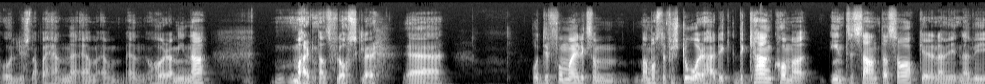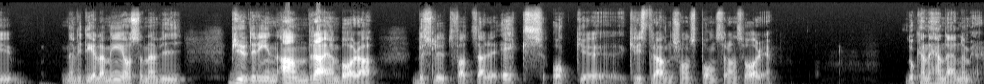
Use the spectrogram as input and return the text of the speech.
och lyssna på henne än, än, än att höra mina marknadsfloskler. Eh, och det får man ju liksom, man måste förstå det här. Det, det kan komma intressanta saker när vi, när, vi, när vi delar med oss och när vi bjuder in andra än bara beslutsfattare X och eh, Christer Andersson sponsoransvarig. Då kan det hända ännu mer.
